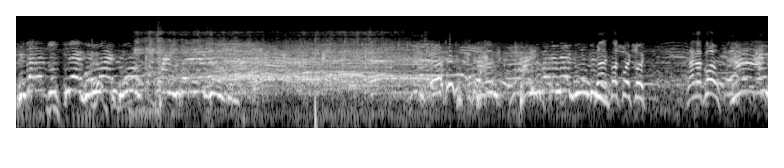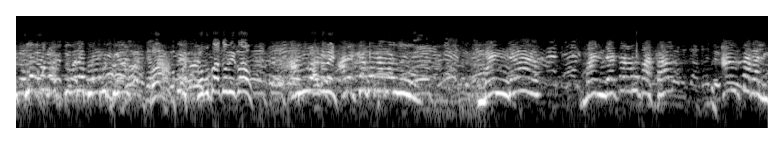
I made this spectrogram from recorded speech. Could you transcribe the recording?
ফিডারের দুধ কিনে ঘুমায় তুমি পানি করে ঘুম পানি করে ঘুম Nah, kod, kod, বউ দিয়া Go! Bubuka তুমি! আমি তুমি। আরেকটা কথা বলব। মাইন্ডা মাইন্ডা কারণ পাশাল আন্তাবালি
